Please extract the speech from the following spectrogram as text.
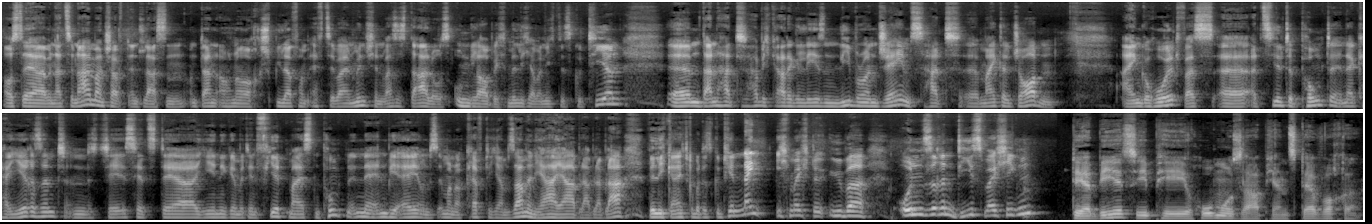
aus der Nationalmannschaft entlassen und dann auch noch Spieler vom FC Bayern München. Was ist da los? Unglaublich, will ich aber nicht diskutieren. Ähm, dann habe ich gerade gelesen, LeBron James hat äh, Michael Jordan eingeholt, was äh, erzielte Punkte in der Karriere sind. Und der ist jetzt derjenige mit den viertmeisten Punkten in der NBA und ist immer noch kräftig am Sammeln. Ja, ja, bla bla bla. Will ich gar nicht drüber diskutieren. Nein, ich möchte über unseren dieswöchigen der BSIP Homo sapiens der Woche.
